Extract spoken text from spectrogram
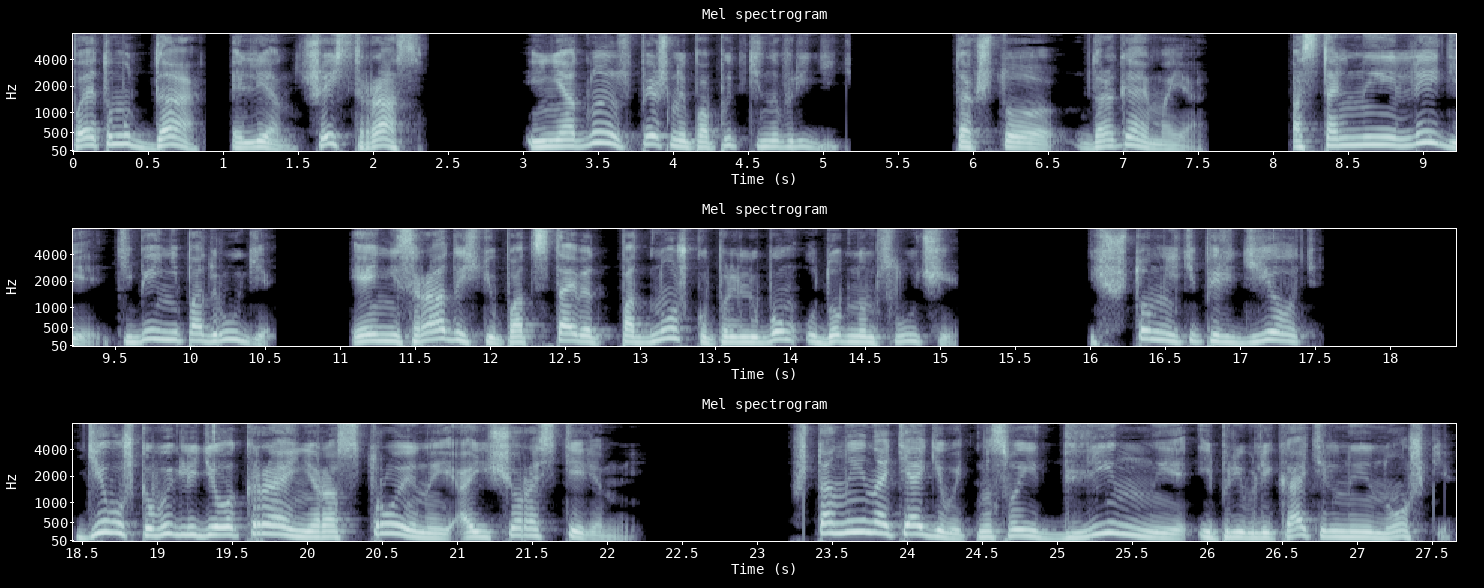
Поэтому да, Элен, шесть раз. И ни одной успешной попытки навредить. Так что, дорогая моя, остальные леди тебе не подруги, и они с радостью подставят подножку при любом удобном случае. И что мне теперь делать? Девушка выглядела крайне расстроенной, а еще растерянной. Штаны натягивать на свои длинные и привлекательные ножки,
